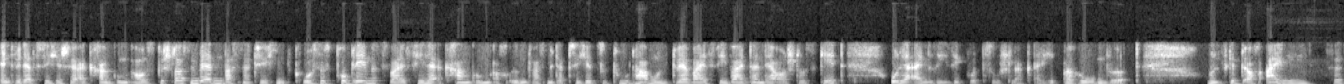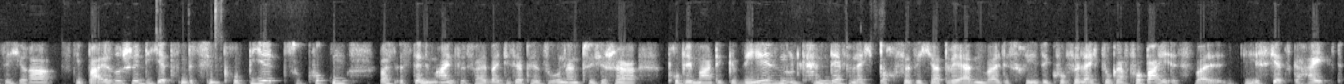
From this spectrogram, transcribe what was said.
entweder psychische Erkrankungen ausgeschlossen werden, was natürlich ein großes Problem ist, weil viele Erkrankungen auch irgendwas mit der Psyche zu tun haben und wer weiß, wie weit dann der Ausschluss geht, oder ein Risikozuschlag erhoben wird wird. Und es gibt auch einen Versicherer, die Bayerische, die jetzt ein bisschen probiert zu gucken, was ist denn im Einzelfall bei dieser Person an psychischer Problematik gewesen und kann der vielleicht doch versichert werden, weil das Risiko vielleicht sogar vorbei ist, weil die ist jetzt geheilt.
